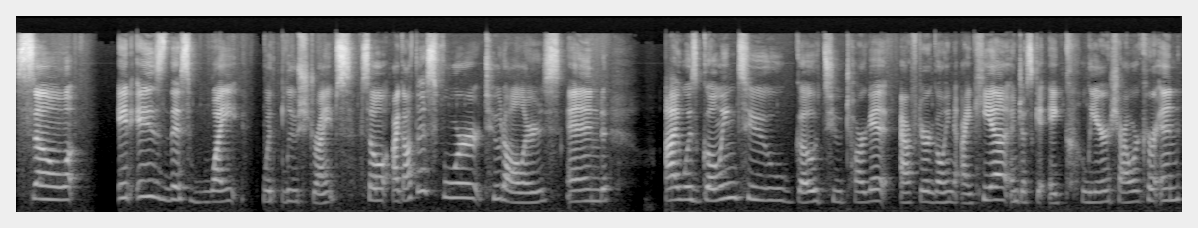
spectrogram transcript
So it is this white with blue stripes. So I got this for $2 and I was going to go to Target after going to IKEA and just get a clear shower curtain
